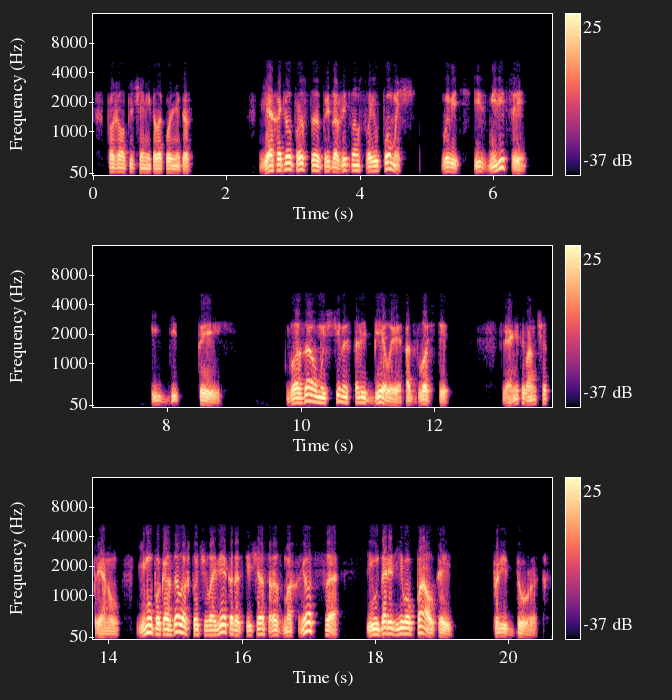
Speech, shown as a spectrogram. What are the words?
— пожал плечами Колокольников. «Я хотел просто предложить вам свою помощь. Вы ведь из милиции?» «Иди ты!» Глаза у мужчины стали белые от злости. Леонид Иванович отпрянул. Ему показалось, что человек этот сейчас размахнется и ударит его палкой. «Придурок!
